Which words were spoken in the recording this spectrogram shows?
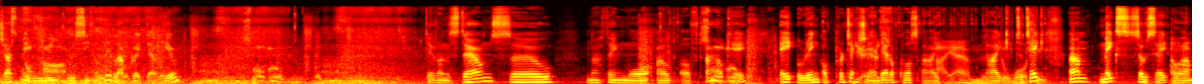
just maybe we receive a little upgrade down here. Swobo. They run us down, so nothing more out of. Ah, okay, a ring of protection, and that, of course, I, I am like to take. Um, makes so to say our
